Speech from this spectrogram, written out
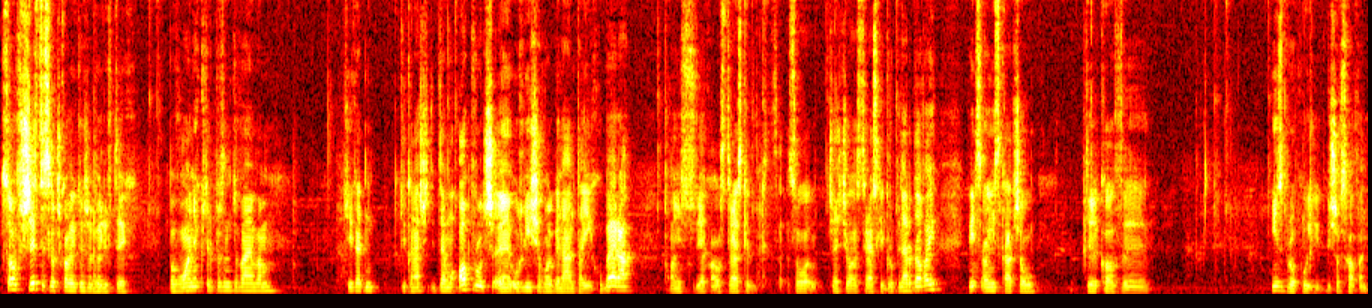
Są wszyscy skoczkowie, którzy byli w tych powołaniach, które prezentowałem Wam kilka dni, kilkanaście dni temu. Oprócz y, Urlisia Wolgenanta i Hubera. Oni jako australskie, są częścią australskiej grupy narodowej, więc oni skaczą tylko w Innsbrucku i Bischofshofen.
